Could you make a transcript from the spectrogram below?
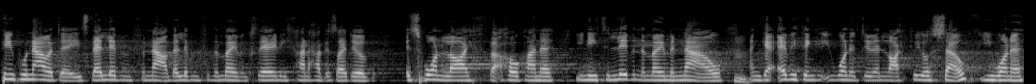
people nowadays, they're living for now, they're living for the moment because they only kind of have this idea of it's one life, that whole kind of, you need to live in the moment now hmm. and get everything that you want to do in life for yourself. You want to,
